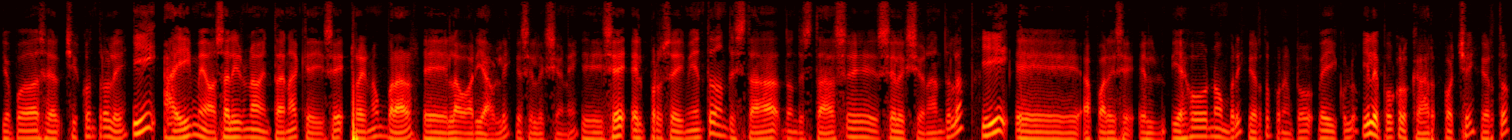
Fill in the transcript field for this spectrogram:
yo puedo hacer Shift Control E y ahí me va a salir una ventana que dice renombrar eh, la variable que seleccioné y dice el procedimiento donde está donde estás eh, seleccionándola y aparece el viejo nombre, ¿cierto? Por ejemplo, vehículo y le puedo colocar coche, ¿cierto?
